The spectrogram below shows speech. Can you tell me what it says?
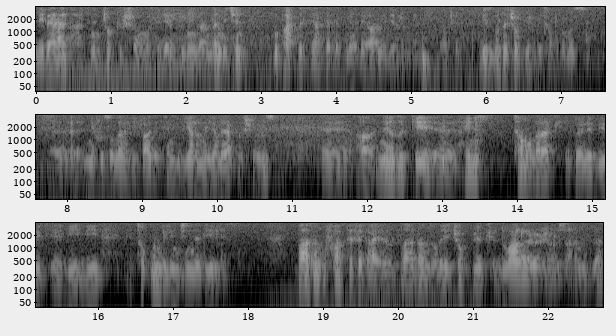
liberal partinin çok güçlü olması gerektiğine inandığım için bu partide siyaset etmeye devam ediyorum ben. Biz burada çok büyük bir toplumuz. Ee, nüfus olarak ifade ettiğim gibi yarım milyona yaklaşıyoruz. A- ne yazık ki e, henüz tam olarak böyle büyük e, bir, bir toplum bilincinde değiliz. Bazen ufak tefek ayrılıklardan dolayı çok büyük duvarlar örüyoruz aramızda.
